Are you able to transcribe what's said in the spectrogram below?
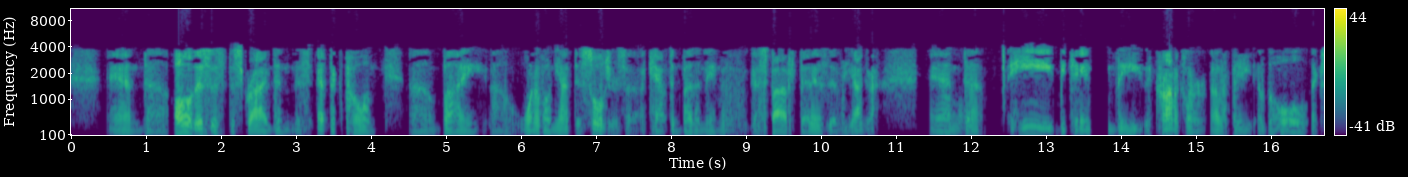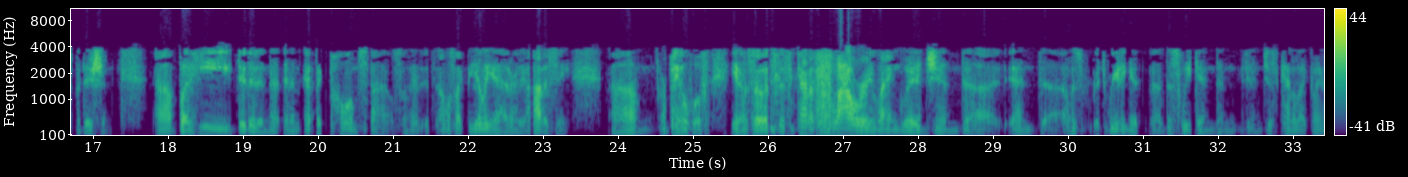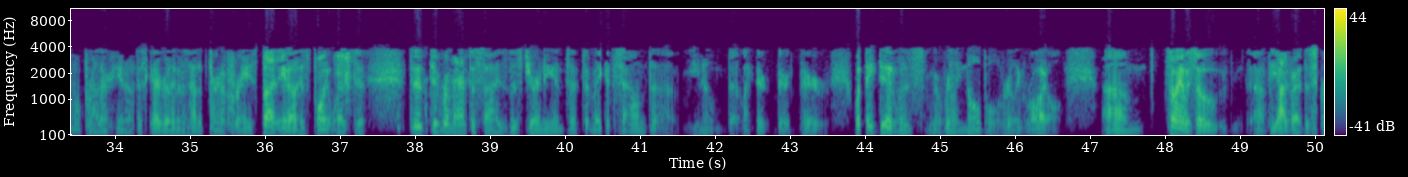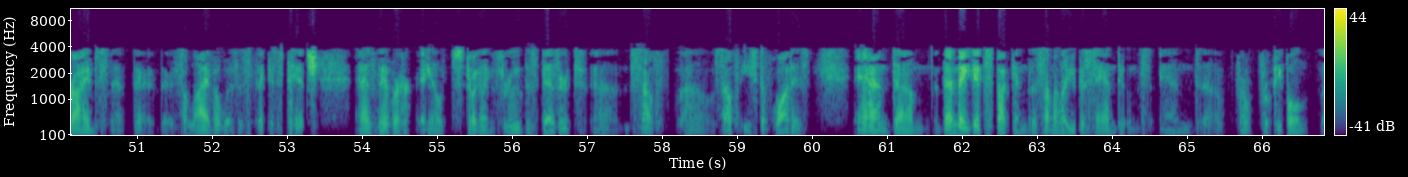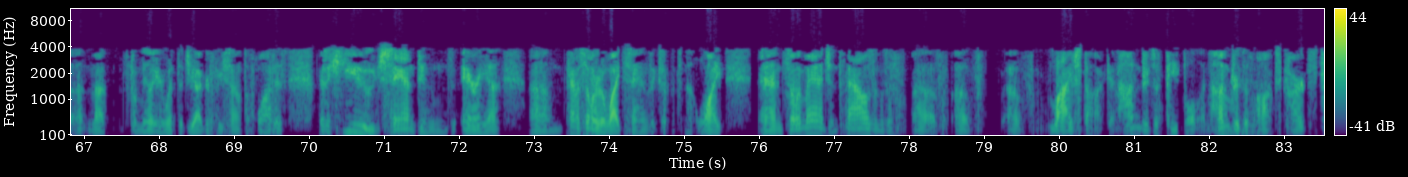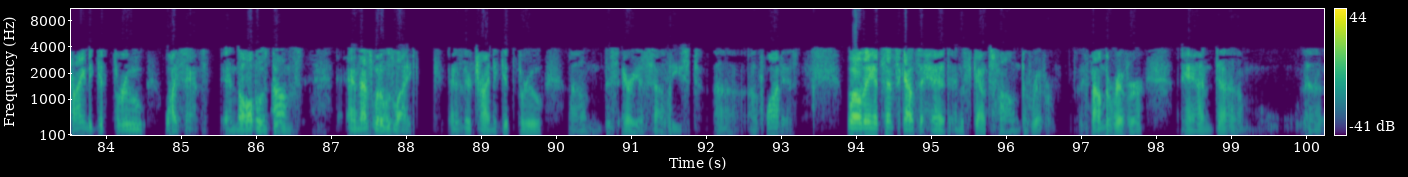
And uh, all of this is described in this epic poem uh, by uh, one of Oñate's soldiers, a, a, captain by the name of Gaspar Perez de Villagra. And uh, he became the, the chronicler of the of the whole expedition, uh, but he did it in, a, in an epic poem style. So it, it's almost like the Iliad or the Odyssey, um, or Beowulf. You know, so it's this kind of flowery language, and uh, and uh, I was reading it uh, this weekend, and, and just kind of like going, oh brother, you know, this guy really knows how to turn a phrase. But you know, his point was to to to romanticize this journey and to to make it sound, uh, you know, like they're they're they're what they did was you know, really noble, really royal. Um, so anyway, so uh, Villagra describes that their their saliva was as thick as pitch as they were, you know, struggling through this desert uh, south uh, southeast of Juarez. And um, then they get stuck in the Samalayuca sand dunes. And uh, for for people uh, not familiar with the geography south of Juarez, there's a huge sand dunes area, um, kind of similar to white sands, except it's not white. And so imagine thousands of of, of of livestock and hundreds of people and hundreds of ox carts trying to get through white sands and all those oh. dunes. Oh. And that's what it was like as they're trying to get through um, this area southeast uh, of Juarez. Well, they had sent scouts ahead, and the scouts found the river. They found the river, and um, uh,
